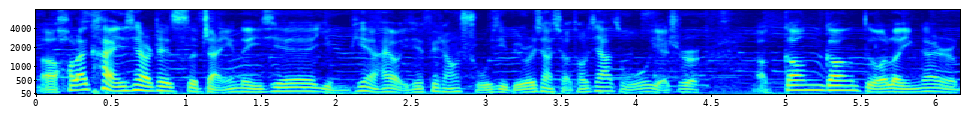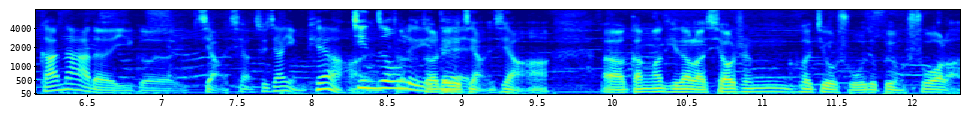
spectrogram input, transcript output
呃，后来看一下这次展映的一些影片，还有一些非常熟悉，比如像《小偷家族》，也是呃刚刚得了应该是戛纳的一个奖项，最佳影片啊，金棕榈得这个奖项啊。呃，刚刚提到了《肖申克救赎》，就不用说了。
